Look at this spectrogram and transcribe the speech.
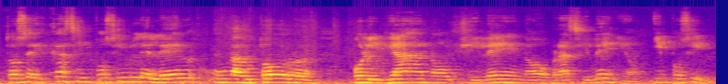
Entonces es casi imposible leer un autor boliviano, chileno, brasileño, imposible.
